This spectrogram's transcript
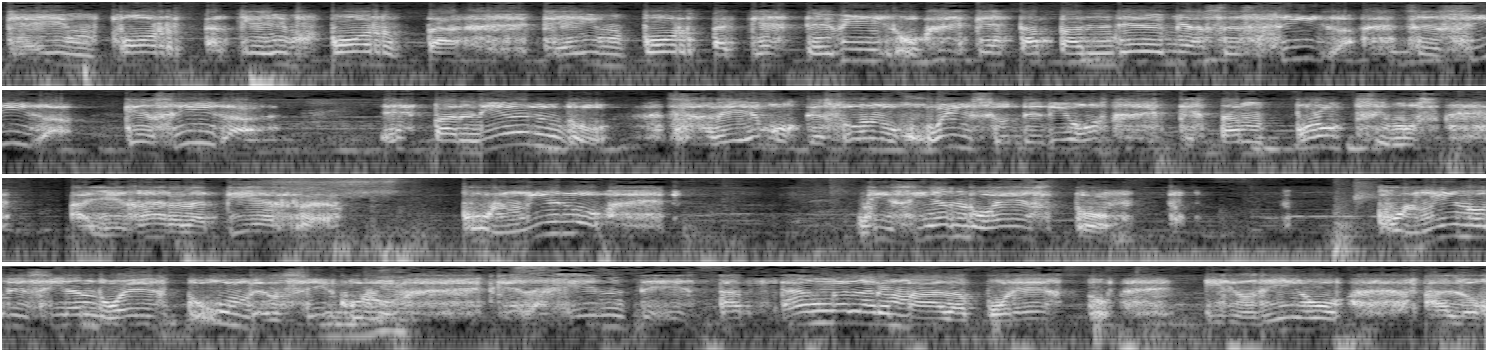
¿qué importa? ¿Qué importa? ¿Qué importa que este virus, que esta pandemia se siga, se siga expandiendo? Sabemos que son los juicios de Dios que están próximos a llegar a la tierra. Culmino diciendo esto. Culmino diciendo esto, un versículo que la gente está tan alarmada por esto. Y yo digo, a los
